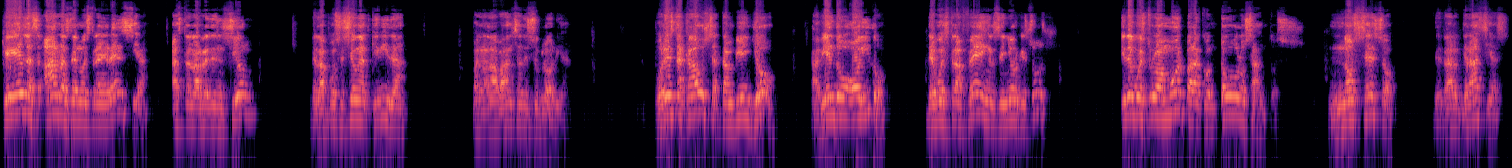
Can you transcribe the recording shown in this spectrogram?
que es las arras de nuestra herencia hasta la redención de la posesión adquirida para la alabanza de su gloria. Por esta causa también yo, habiendo oído de vuestra fe en el Señor Jesús y de vuestro amor para con todos los santos. No ceso de dar gracias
